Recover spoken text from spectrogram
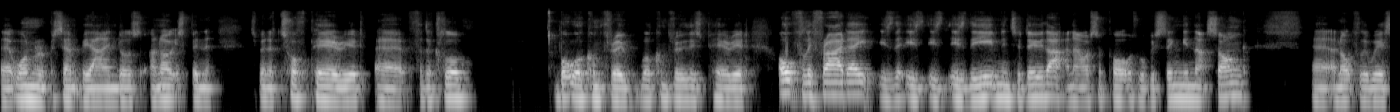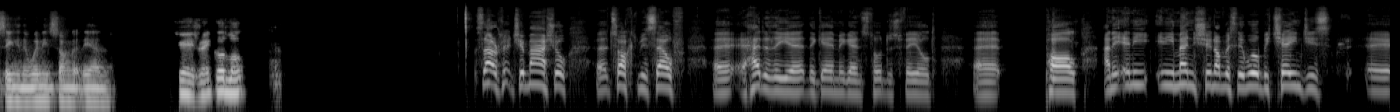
uh, 100% behind us. I know it's been it's been a tough period uh, for the club, but we'll come through. We'll come through this period. Hopefully, Friday is the is is, is the evening to do that, and our supporters will be singing that song, uh, and hopefully we're singing the winning song at the end. Cheers, Rick. Good luck. So that was Richard Marshall uh, talking to myself uh, ahead of the uh, the game against Huddersfield, uh, Paul, and he, and he, and he mentioned obviously there will be changes, uh,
